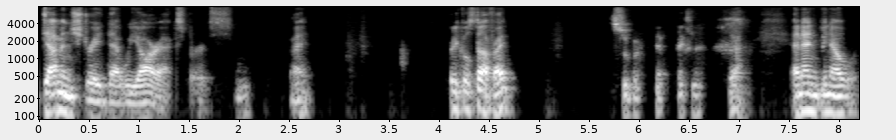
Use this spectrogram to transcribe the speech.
demonstrate that we are experts, right? Pretty cool stuff, right? super. Yep, excellent. Yeah. And then, you know,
